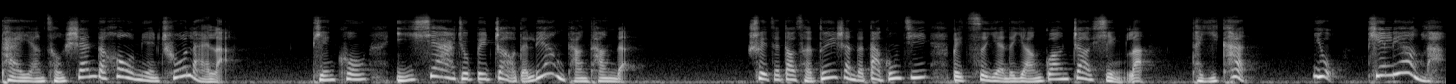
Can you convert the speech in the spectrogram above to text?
太阳从山的后面出来了，天空一下就被照得亮堂堂的。睡在稻草堆上的大公鸡被刺眼的阳光照醒了，他一看，哟，天亮了！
